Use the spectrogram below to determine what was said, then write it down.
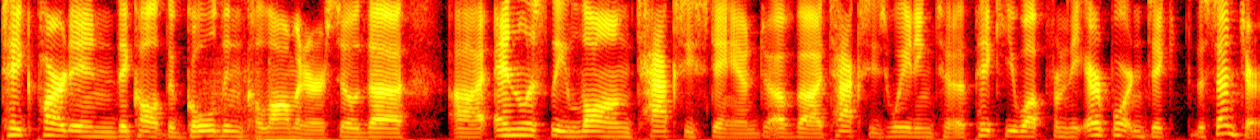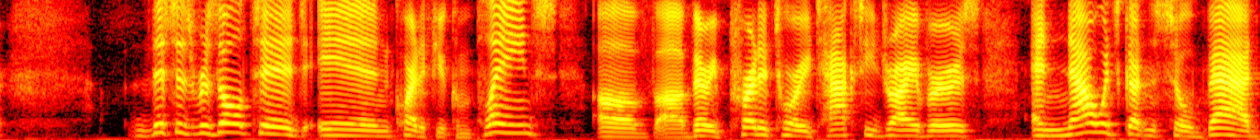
take part in they call it the golden kilometer. So the uh, endlessly long taxi stand of uh, taxis waiting to pick you up from the airport and take you to the center. This has resulted in quite a few complaints of uh, very predatory taxi drivers, and now it's gotten so bad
